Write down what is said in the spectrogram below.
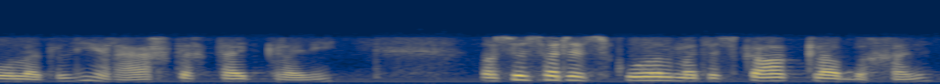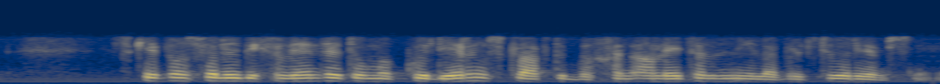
vol dat hulle nie regtig tyd kry nie. Maar soos wat 'n skool met 'n skaakklub begin, skep ons hulle die geleentheid om 'n koderingsklub te begin al het hulle nie laboratoriums nie.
